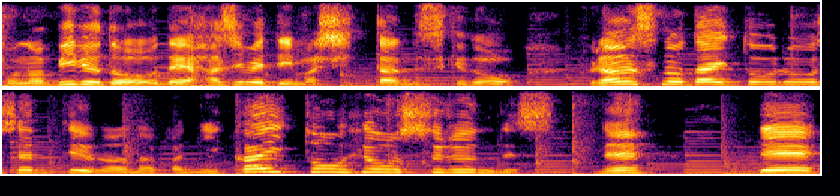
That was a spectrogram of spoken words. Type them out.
このビルドで初めて今知ったんですけどフランスの大統領選っていうのはなんか2回投票するんですね。で、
